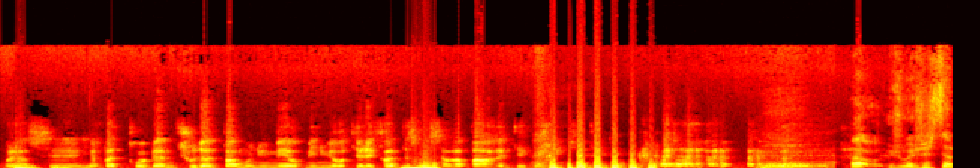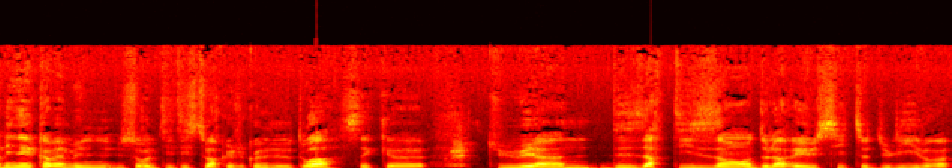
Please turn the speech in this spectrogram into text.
Voilà, c'est, il n'y a pas de problème. Je vous donne pas mon numéro, mes numéros de téléphone parce que ça va pas arrêter. Alors, je voudrais juste terminer quand même sur une petite histoire que je connais de toi. C'est que tu es un des artisans de la réussite du livre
